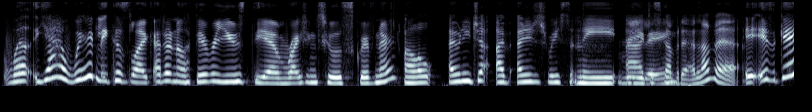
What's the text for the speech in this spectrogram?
Well, yeah, weirdly, because like I don't know. Have you ever used the um, writing tool Scrivener? Oh, only ju- I've only just recently uh, discovered it. I love it. It is a game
